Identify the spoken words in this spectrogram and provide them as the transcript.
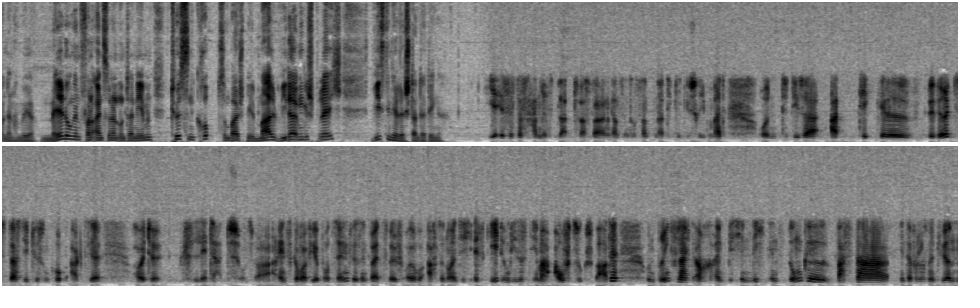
Und dann haben wir Meldungen von einzelnen Unternehmen. ThyssenKrupp zum Beispiel mal wieder im Gespräch. Wie ist denn hier der Stand der Dinge? Hier ist es das Handelsblatt, was da einen ganz interessanten Artikel geschrieben hat. Und dieser Artikel bewirkt, dass die ThyssenKrupp-Aktie heute klettert. Und zwar 1,4 Prozent. Wir sind bei 12,98 Euro. Es geht um dieses Thema Aufzugsparte und bringt vielleicht auch ein bisschen Licht ins Dunkel, was da hinter verschlossenen Türen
